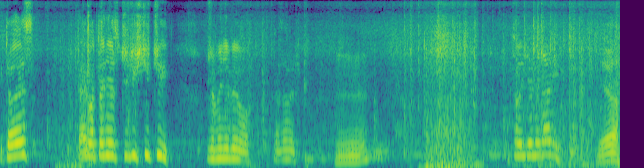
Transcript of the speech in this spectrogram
I to jest, tego nie jest 33, żeby nie było, rozumiesz? Co idziemy dalej? Ja.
